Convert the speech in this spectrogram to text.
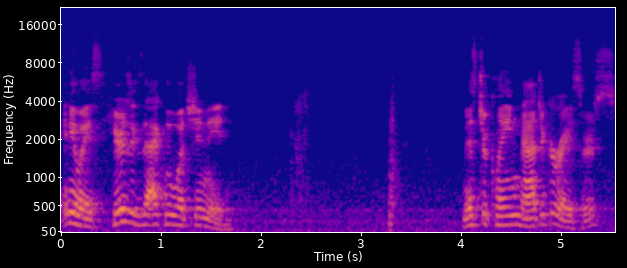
Anyways, here's exactly what you need. Mr. Clean Magic Erasers,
